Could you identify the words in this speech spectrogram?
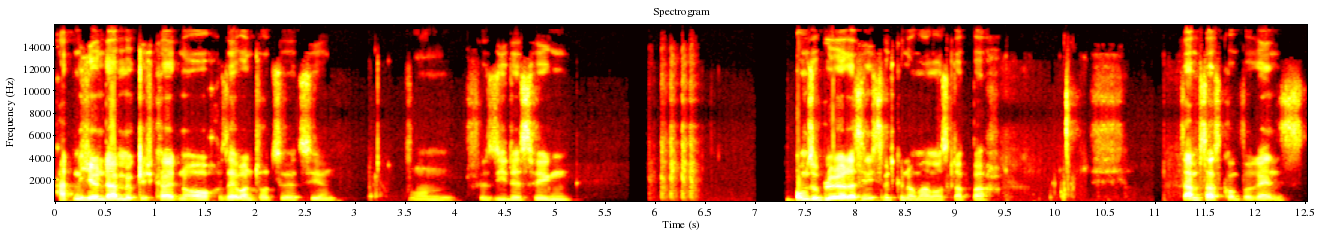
hatten hier und da Möglichkeiten auch selber ein Tor zu erzielen. Und für sie deswegen umso blöder, dass sie nichts mitgenommen haben aus Gladbach. Samstagskonferenz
